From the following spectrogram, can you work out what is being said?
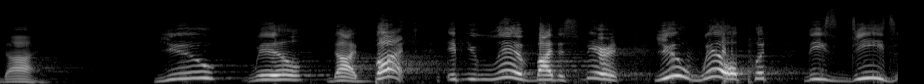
die. You will die. But if you live by the Spirit, you will put these deeds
